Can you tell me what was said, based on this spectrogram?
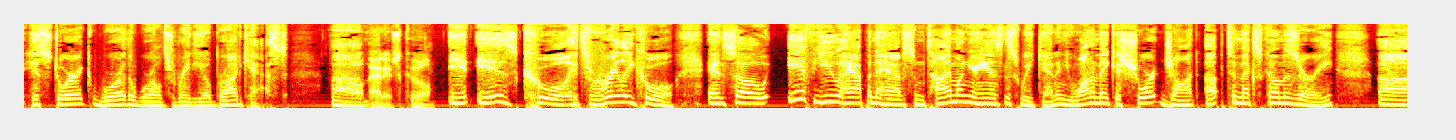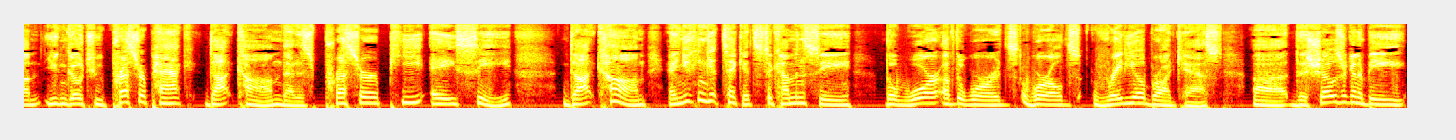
historic War of the Worlds radio broadcast. Oh, that is cool. It is cool. It's really cool. And so if you happen to have some time on your hands this weekend and you want to make a short jaunt up to Mexico, Missouri, um, you can go to presserpac.com. That is presser, P-A-C dot com. And you can get tickets to come and see the War of the Worlds, Worlds radio broadcast. Uh, the shows are going to be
